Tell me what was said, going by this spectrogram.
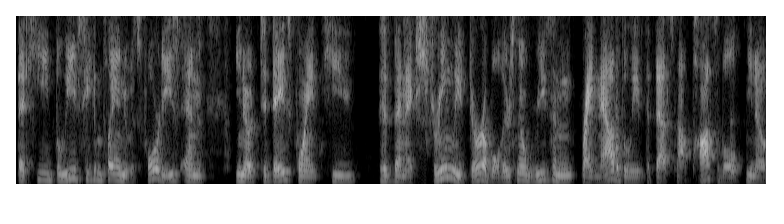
that he believes he can play into his 40s and you know today's point he has been extremely durable. There's no reason right now to believe that that's not possible. You know,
